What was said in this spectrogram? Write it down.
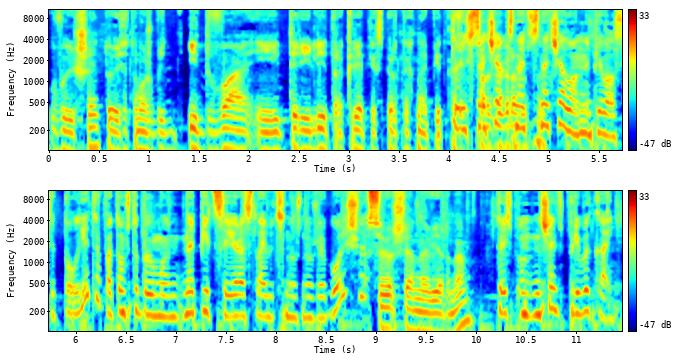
выше, то есть это может быть и 2, и 3 литра крепких спиртных напитков. То есть 40 сначала, градусных. сначала он напивался пол-литра, потом, чтобы ему напиться и расслабиться, нужно уже больше. Совершенно верно. То есть он начинается привыкание.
